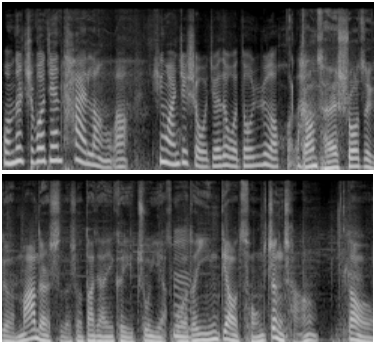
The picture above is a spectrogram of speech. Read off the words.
我们的直播间太冷了，听完这首，我觉得我都热乎了。刚才说这个 mothers 的时候，大家也可以注意啊，嗯我的音调从正常到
